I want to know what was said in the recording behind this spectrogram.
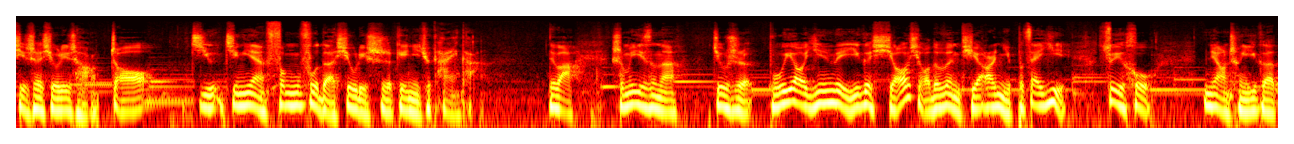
汽车修理厂找经经验丰富的修理师给你去看一看，对吧？什么意思呢？就是不要因为一个小小的问题而你不在意，最后。酿成一个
